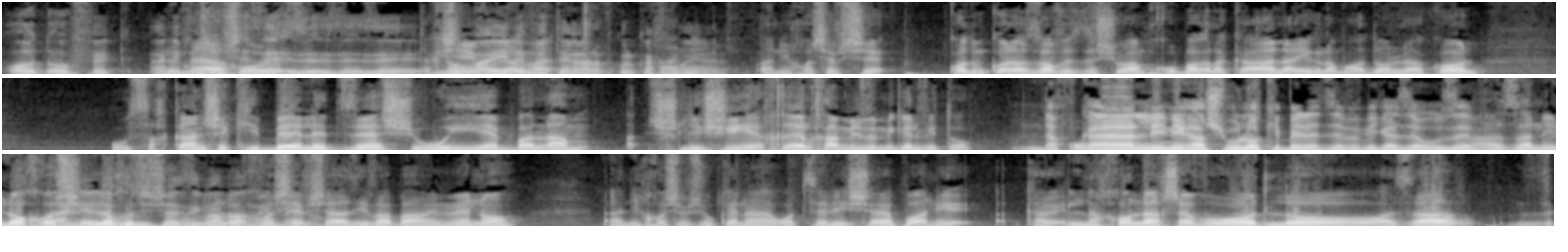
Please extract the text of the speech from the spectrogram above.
עוד אופק. אני חושב אחוז. שזה זה- זה- תקשיב, נוראי לוותר עליו כל כך אני- מהר. אני חושב שקודם כל, עזוב את זה שהוא היה מחובר לקהל, לעיר, למועדון, להכל. הוא שחקן שקיבל את זה שהוא יהיה בלם שלישי אחרי אלחמיד ומיגל ויטור. דווקא הוא- לי נראה שהוא לא קיבל את זה ובגלל זה הוא עוזב. אז אני לא חושב. אני לא חושב שהעזיבה אני באה לא חושב ממנו. שהעזיבה באה ממנו. אני חושב שהוא כן היה רוצה להישאר פה. אני, נכון לעכשיו הוא עוד לא עזב, זה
